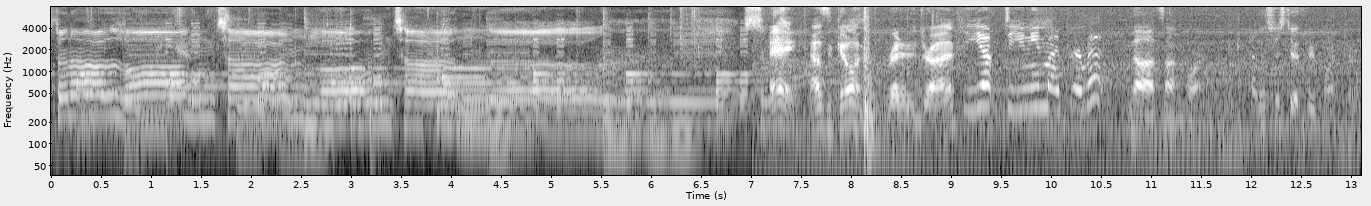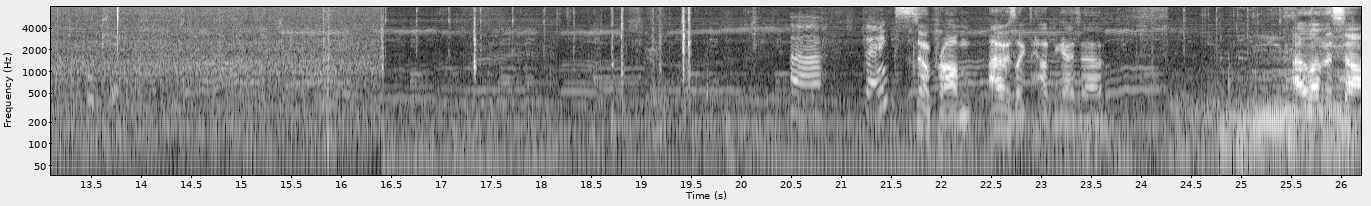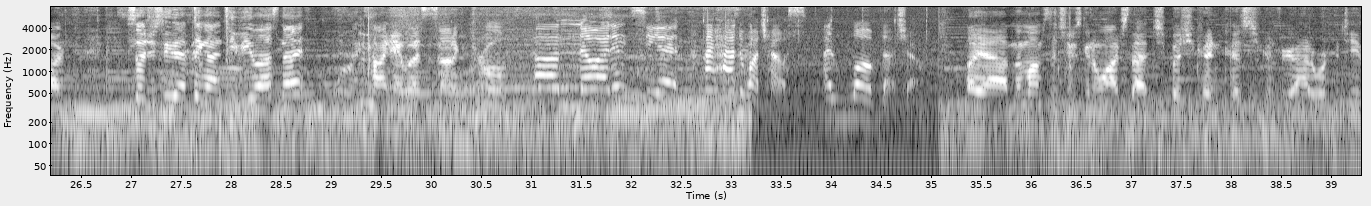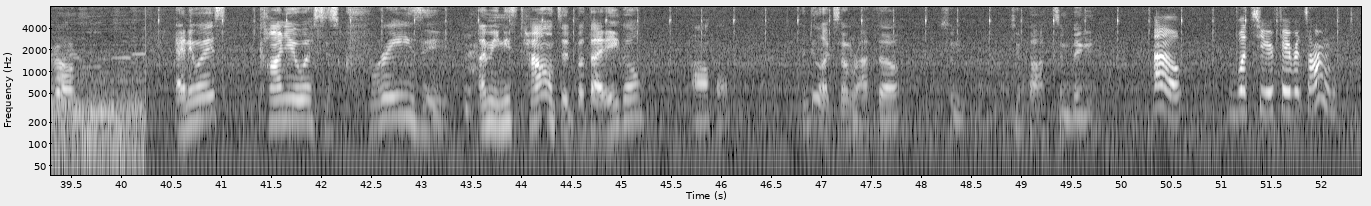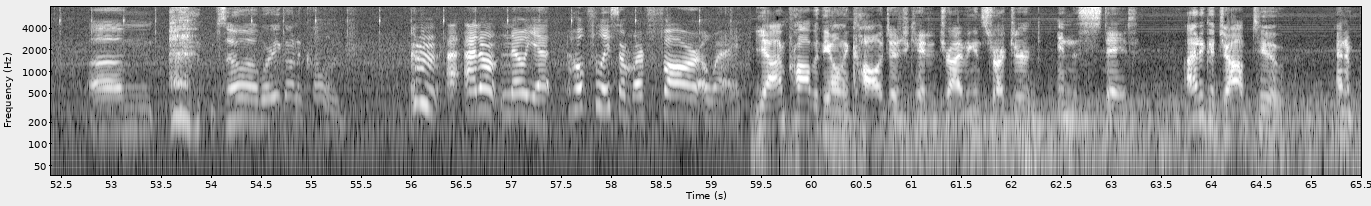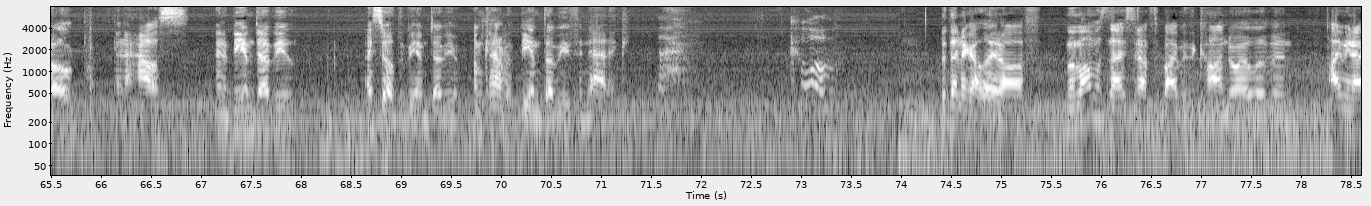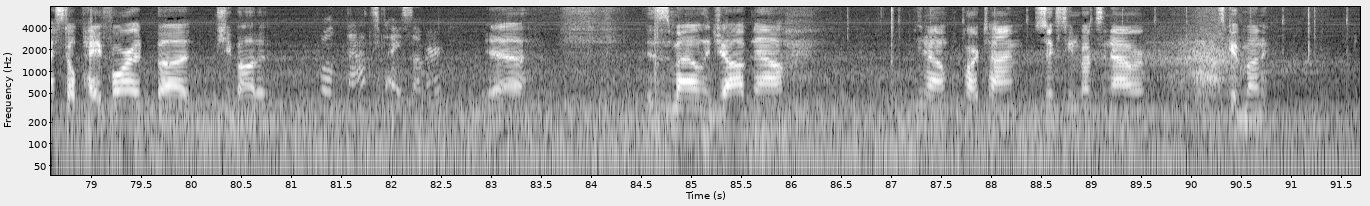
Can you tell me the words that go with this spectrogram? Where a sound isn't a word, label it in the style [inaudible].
been a long time, long time now. Hey, how's it going? Ready to drive? Yep, do you need my permit? No, that's not important. Let's just do a three-point turn. Okay. Uh, thanks. It's no problem. I always like to help you guys out. I love this song. So did you see that thing on TV last night? Kanye West is out of control. Uh, no, I didn't see it. I had to watch House. I love that show. Oh yeah, my mom said she was gonna watch that, but she couldn't because she couldn't figure out how to work the TiVo. Anyways, Kanye West is crazy. I mean, he's talented, but that ego, awful. I do like some rap though. Some Tupac, some Biggie. Oh, what's your favorite song? Um, [coughs] so uh, where are you going to college? [clears throat] I, I don't know yet. Hopefully somewhere far away. Yeah, I'm probably the only college educated driving instructor in the state. I had a good job too, and a boat, and a house, and a BMW. I still have the BMW. I'm kind of a BMW fanatic. [sighs] Cool. But then I got laid off. My mom was nice enough to buy me the condo I live in. I mean, I still pay for it, but she bought it. Well, that's nice of her. Yeah. This is my only job now. You know, part time, 16 bucks an hour. It's good money.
